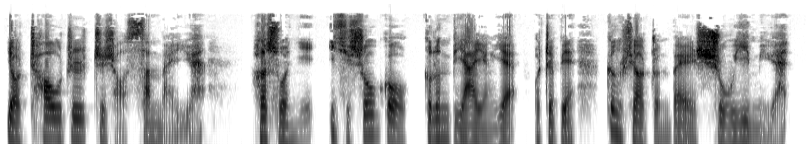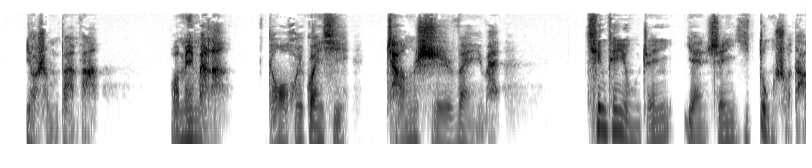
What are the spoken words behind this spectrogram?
要超支至少三百亿元。”和索尼一起收购哥伦比亚影业，我这边更是要准备十五亿美元，有什么办法？我明白了，等我回关西，尝试问一问。青天永贞眼神一动，说道：“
